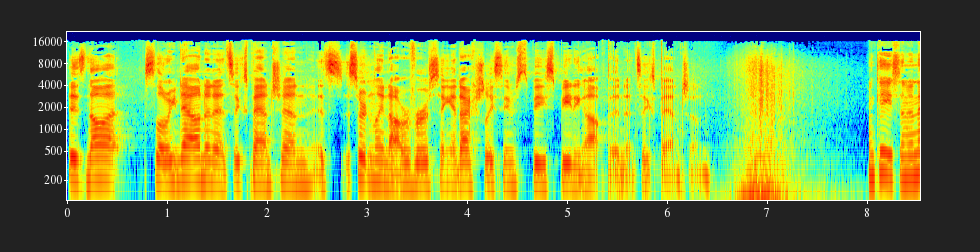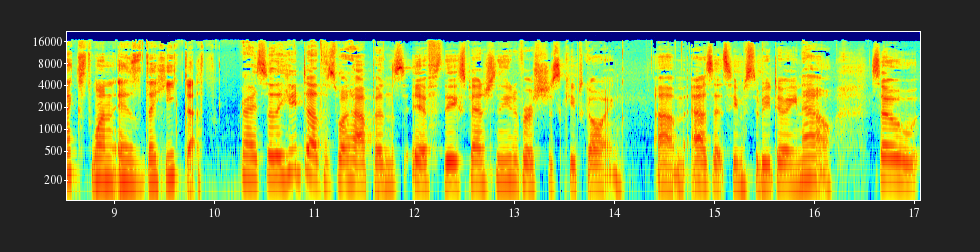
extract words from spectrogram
is not slowing down in its expansion. It's certainly not reversing. It actually seems to be speeding up in its expansion. Okay, so the next one is the heat death. Right, so the heat death is what happens if the expansion of the universe just keeps going, um, as it seems to be doing now. So,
